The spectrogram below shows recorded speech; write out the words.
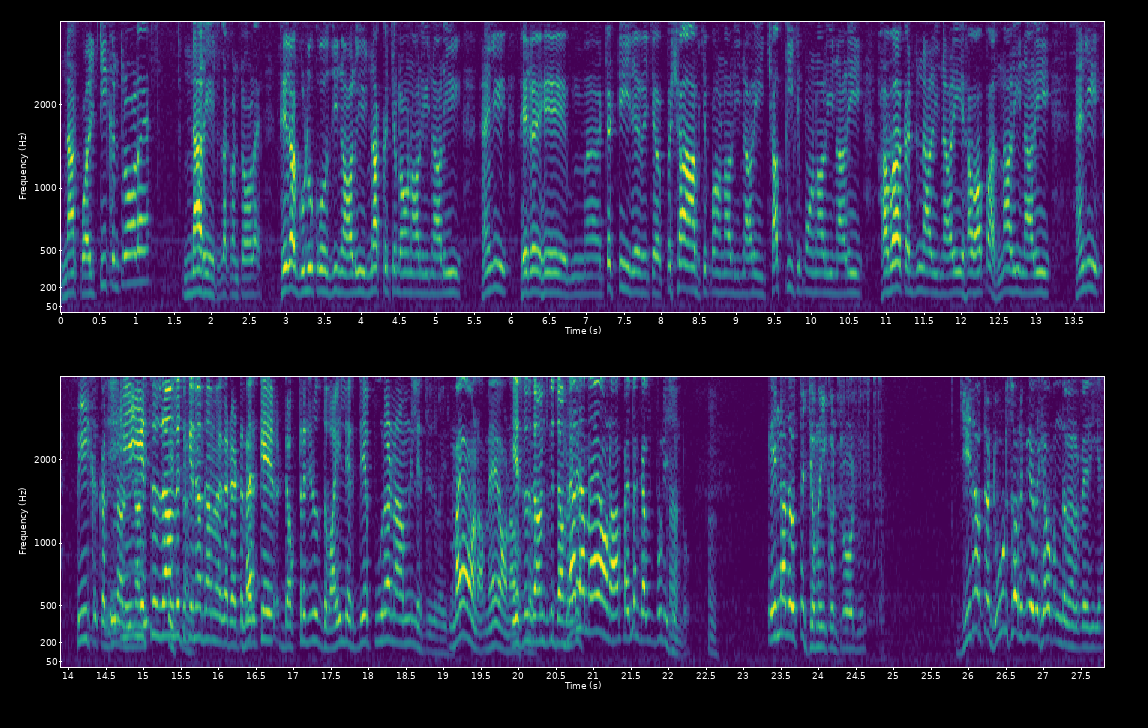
ਨਾ ਕੁਆਲਿਟੀ ਕੰਟਰੋਲ ਹੈ ਨਾ ਰੇਟ ਦਾ ਕੰਟਰੋਲ ਹੈ। ਫਿਰ ਆ ਗਲੂਕੋਜ਼ ਦੀ ਨਾਲੀ ਨੱਕ ਚੜਾਉਣ ਵਾਲੀ ਨਾਲੀ ਹੈ ਜੀ? ਫਿਰ ਇਹ ਟੱਟੀ ਦੇ ਵਿੱਚ ਪਿਸ਼ਾਬ ਚ ਪਾਉਣ ਵਾਲੀ ਨਾਲੀ ਛਾਤੀ ਚ ਪਾਉਣ ਵਾਲੀ ਨਾਲੀ ਹਵਾ ਕੱਢਣ ਵਾਲੀ ਨਾਲੀ ਹਵਾ ਭਰਨ ਵਾਲੀ ਨਾਲੀ ਹੈ ਜੀ ਪੀਕ ਕੱਢਣ ਵਾਲੀ ਇਸ ਇਲਜ਼ਾਮ ਵਿੱਚ। ਕਿੰਨਾ ਦਮ ਹੈਗਾ ਡਾਕਟਰ? ਕਰਕੇ ਡਾਕਟਰ ਜਦੋਂ ਦਵਾਈ ਲਿਖਦੇ ਆ ਪੂਰਾ ਨਾਮ ਨਹੀਂ ਲਿਖਦੇ ਦਵਾਈ ਦਾ। ਮੈਂ ਆਉਣਾ ਮੈਂ ਆਉਣਾ। ਇਸ ਇਲਜ਼ਾਮ 'ਚ ਕੋਈ ਦਮ ਹੈਗਾ? ਨਾ ਮੈਂ ਆਉਣਾ ਪਹਿਲਾਂ ਗੱਲ ਪੂਰੀ ਸੁਣ ਲਓ। ਹੂੰ। ਇਹਨਾਂ ਦੇ ਉੱਤੇ ਜਮਾ ਹੀ ਕੰਟਰੋਲ ਨਹੀਂ। ਜਿਹਦੇ ਉੱਤੇ 150 ਰੁਪਏ ਲਿਖਿਆ ਉਹ 15 ਰੁਪਏ ਦੀ ਹੈ।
